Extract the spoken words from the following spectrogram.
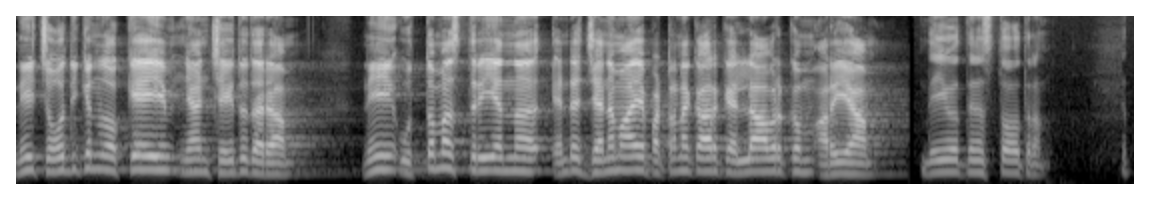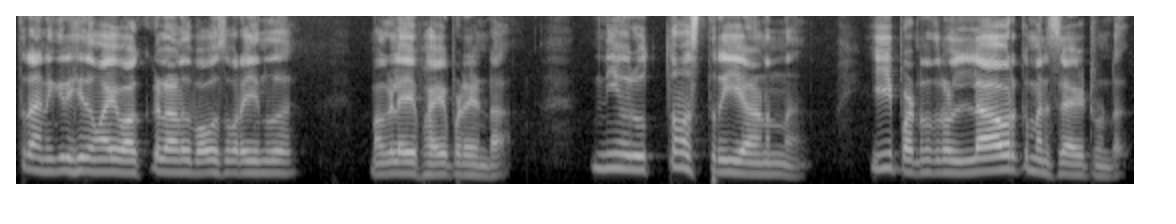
നീ ചോദിക്കുന്നതൊക്കെയും ഞാൻ ചെയ്തു തരാം. നീ ഉത്തമ സ്ത്രീ എന്ന് എന്റെ ജനമായ പട്ടണക്കാർക്ക് എല്ലാവർക്കും അറിയാം. ദൈവത്തിന് സ്തോത്രം. എത്ര അനുഗ്രഹീതമായ വാക്കുകളാണ് ബോവസ് പറയുന്നത്. മകളെ ഭയപ്പെടേണ്ട. നീ ഒരു ഉത്തമ സ്ത്രീയാണെന്ന് ഈ പട്ടണത്തിലുള്ള എല്ലാവർക്കും മനസ്സിലായിട്ടുണ്ട്.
